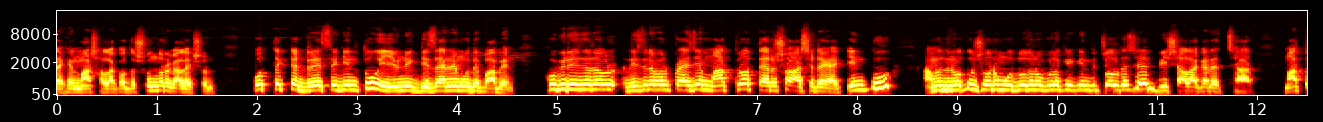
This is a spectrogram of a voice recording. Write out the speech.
দেখেন মাশাল্লাহ কত সুন্দর কালেকশন প্রত্যেকটা ড্রেসে কিন্তু ইউনিক ডিজাইনের মধ্যে পাবেন। খুবই রিজনেবল রিজনেবল প্রাইসে মাত্র তেরোশো আশি টাকায়। কিন্তু আমাদের নতুন শোরুম উদ্বোধন উপলক্ষে কিন্তু চলতেছে বিশাল আকারের ছাড়। মাত্র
